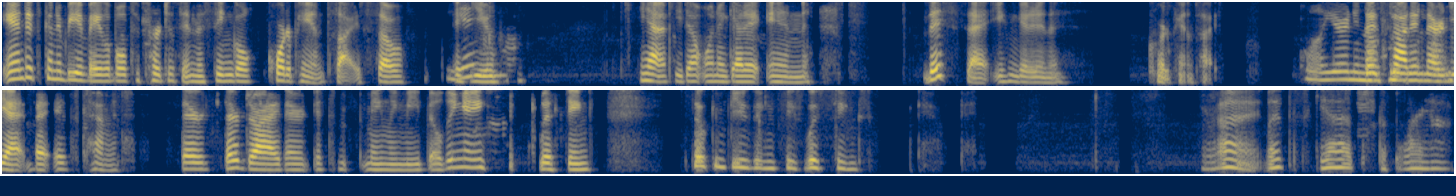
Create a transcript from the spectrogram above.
and it's going to be available to purchase in the single quarter pan size. So if you, yeah, if you don't want to get it in this set, you can get it in the quarter pan size. Well, you already know. It's not in there yet, but it's coming. They're they're dry. They're it's mainly me building a listing. So confusing these listings. Okay, okay. All right, let's get the black.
